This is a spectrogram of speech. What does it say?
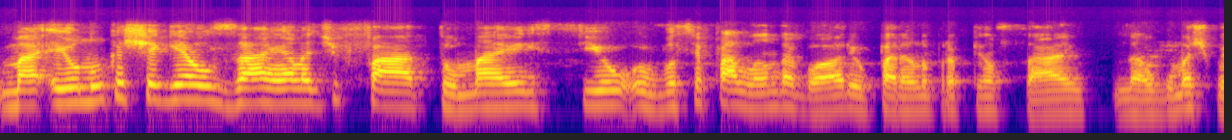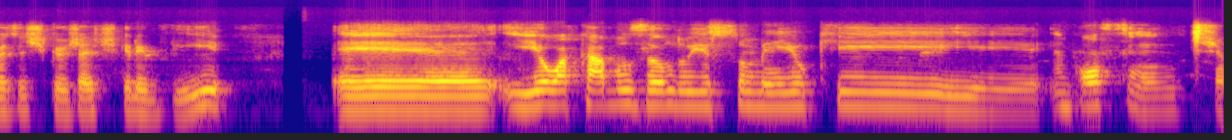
mas eu nunca cheguei a usar ela de fato. Mas se eu, você falando agora, eu parando para pensar em algumas coisas que eu já escrevi, é, e eu acabo usando isso meio que inconsciente.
